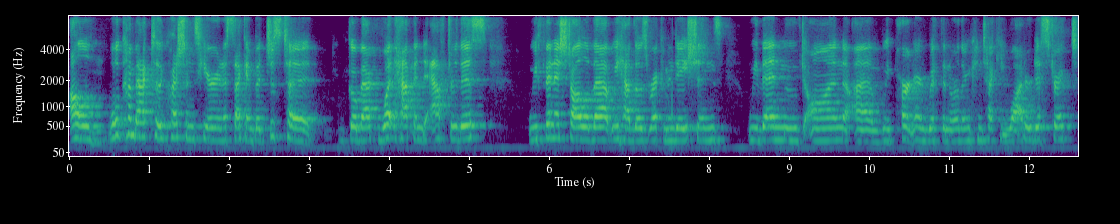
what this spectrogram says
I'll we'll come back to the questions here in a second, but just to go back, what happened after this? We finished all of that. We had those recommendations. We then moved on. Uh, we partnered with the Northern Kentucky Water District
